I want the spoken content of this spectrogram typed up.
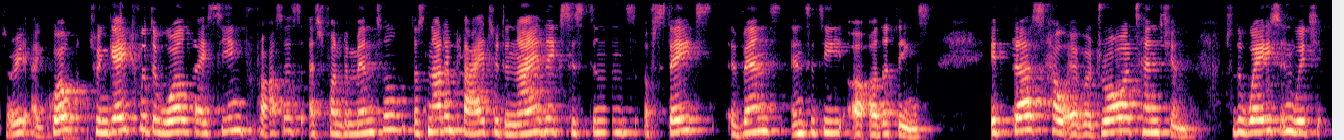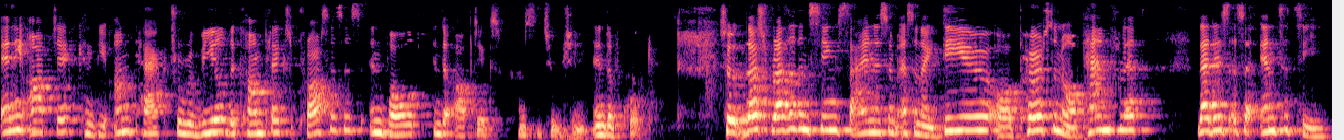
sorry, I quote, to engage with the world by seeing process as fundamental does not imply to deny the existence of states, events, entity, or other things. It does, however, draw attention to the ways in which any object can be unpacked to reveal the complex processes involved in the object's constitution. End of quote. So thus, rather than seeing Zionism as an idea or a person or a pamphlet, that is as an entity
